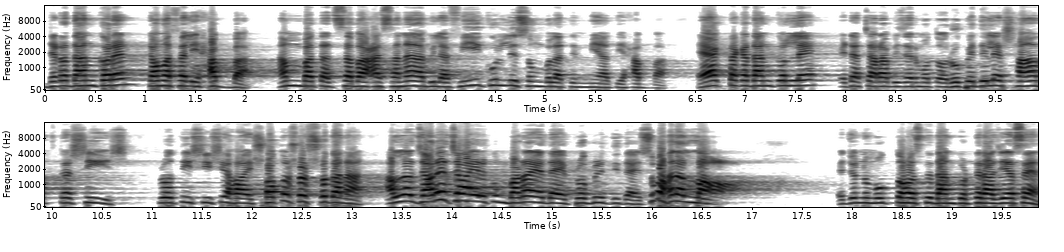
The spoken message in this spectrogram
যেটা দান করেন, কামাসালি হাব্বা হাব্বা। এক টাকা দান করলে এটা চারা বীজের মতো রূপে দিলে সাতটা শীষ। প্রতি শীষে হয় শত শস্য দানা। আল্লাহ যারে চায় এরকম বাড়ায় দেয়, প্রবৃদ্ধি দেয়। সুবাহান আল্লাহ এজন্য মুক্ত হস্তে দান করতে রাজি আছেন?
